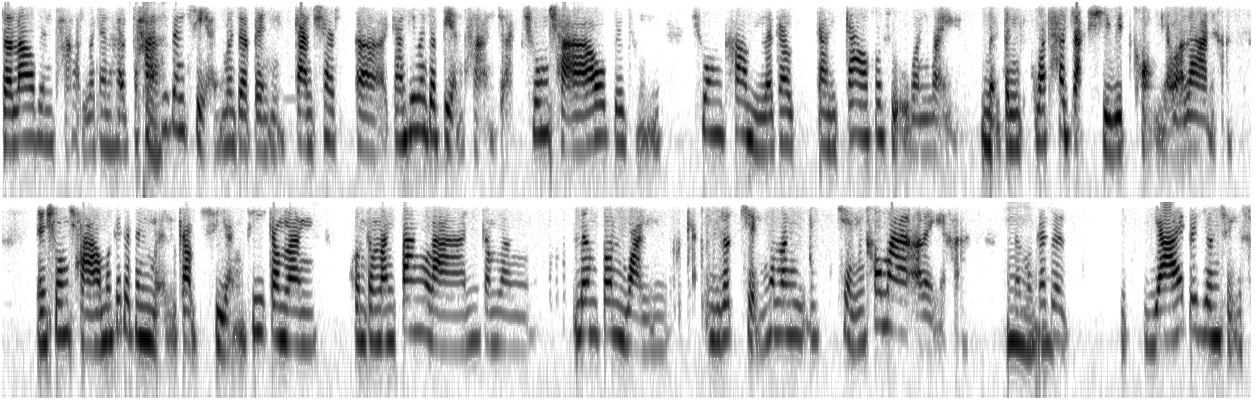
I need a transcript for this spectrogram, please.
จะเล่าเป็น part แล้วกันนะคะ part ที่เป็นเสียงมันจะเป็นการแชร์เอ่อการที่มันจะเปลี่ยนผ่านจากช่วงเช้าไปถึง ช่วงค่ำแล้วก็การก้าวเข้าสู่วันใหม่ เหมือนเป็นวัฏจักรชีวิตของเยาวราชค่ะ ในช่วงเช้ามันก็จะเป็นเหมือนกับเสียงที่กำลังคนกำลังตั้งร้านกำลังเริ่มต้นวันมีรถเข็นกำลังเข็นเข้ามาอะไรอย่างเงี้ยค่ะ แล้วมันก็จะย้ายไปจนถึงโซ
